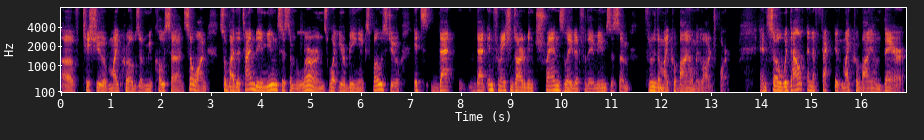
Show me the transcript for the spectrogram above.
of tissue of microbes of mucosa and so on. So by the time the immune system learns what you're being exposed to it's that that information's already been translated for the immune system through the microbiome in large part and so, without an effective microbiome there,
